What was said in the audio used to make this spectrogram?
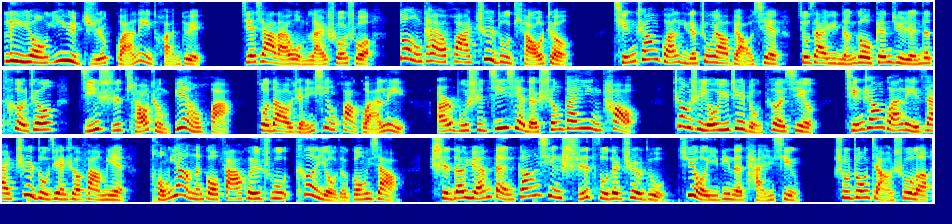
利用阈值管理团队。接下来，我们来说说动态化制度调整。情商管理的重要表现就在于能够根据人的特征及时调整变化，做到人性化管理，而不是机械的生搬硬套。正是由于这种特性，情商管理在制度建设方面同样能够发挥出特有的功效，使得原本刚性十足的制度具有一定的弹性。书中讲述了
